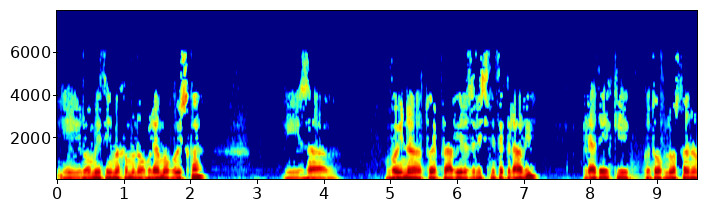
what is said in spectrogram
И ромите имаха много голяма войска. И за война той прави различните глави гледайки готовността на,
